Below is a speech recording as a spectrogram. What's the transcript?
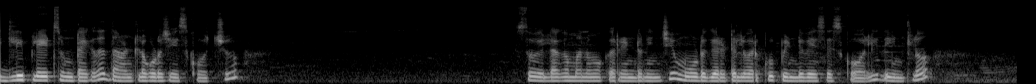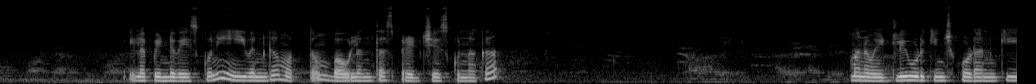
ఇడ్లీ ప్లేట్స్ ఉంటాయి కదా దాంట్లో కూడా చేసుకోవచ్చు. సో ఇలాగ మనం ఒక రెండు నుంచి మూడు గరిటెల వరకు పిండి వేసేసుకోవాలి దీంట్లో. ఇలా పిండి వేసుకొని ఈవెన్గా మొత్తం బౌల్ అంతా స్ప్రెడ్ చేసుకున్నాక మనం ఇడ్లీ ఉడికించుకోవడానికి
